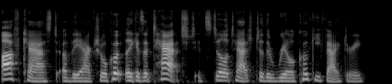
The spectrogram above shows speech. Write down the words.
offcast of the actual cook like it's attached. It's still attached to the real cookie factory.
